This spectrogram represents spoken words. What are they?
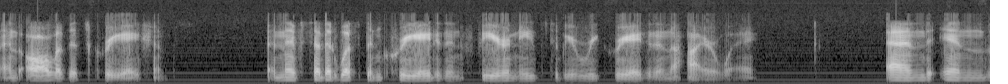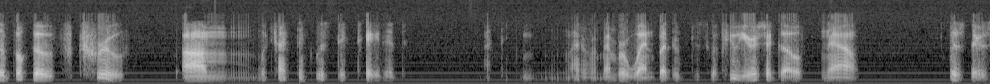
and all of its creations. And they've said that what's been created in fear needs to be recreated in a higher way. And in the book of Truth, um, which I think was dictated, I think I don't remember when, but was a few years ago now, because there's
